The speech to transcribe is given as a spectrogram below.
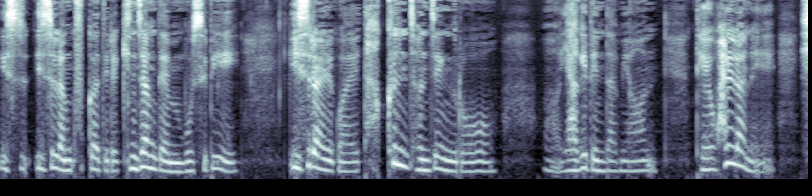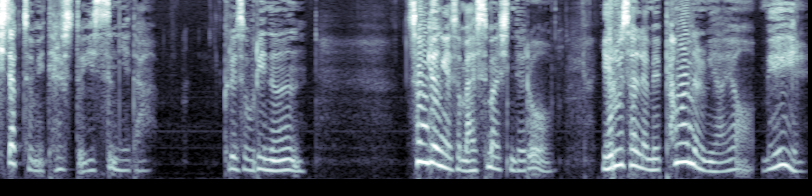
이스, 이슬람 국가들의 긴장된 모습이 이스라엘과의 더 큰 전쟁으로 어, 야기된다면 대환란의 시작점이 될 수도 있습니다. 그래서 우리는 성경에서 말씀하신 대로 예루살렘의 평안을 위하여 매일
